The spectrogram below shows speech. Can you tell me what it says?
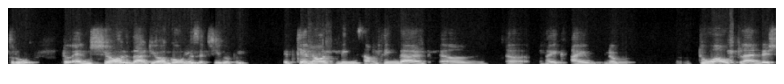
through to ensure that your goal is achievable. It cannot be something that um, uh, like I you know too outlandish,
